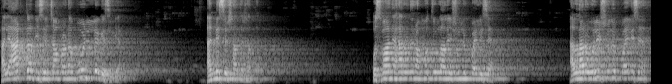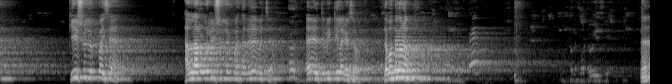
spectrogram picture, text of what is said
খালি আটটা দিছে, চামড়াটা বললে গেছে গিয়া। আর নিচে সাথে সাথে। ওসমান হারুনি রহমতুল্লাহ সুযোগ পাইলিছেন। আল্লাহর ওলির সুযোগ পাইলিছেন। কি সুযোগ পাইছেন? আল্লাহর ওলির সুযোগ পাইতেন রে বাচ্চা এই তুমি কি লাগাইছ? বন্ধ করো। হ্যাঁ?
